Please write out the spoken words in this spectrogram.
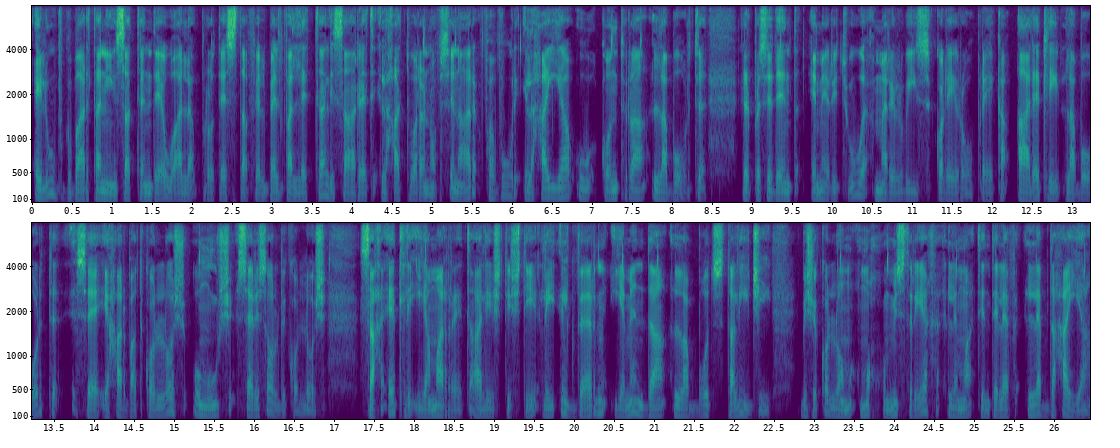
Eluf kbar ta' nies attendew għal protesta fil-Belt Valletta li saret il-Ħadd waranofsinhar favur il-ħajja u kontra l-abort. Il-President Emeritu Mary Louise Coleiro Preca qalet li l-abort se jħarbat kollox u mhux ser isolvi kollox. Saħqet li hija marret għaliex tixtieq li l-Gvern jemenda l-abbozz ta' liġi biex ikollhom moħħhom mistrieħ li ma tintilef l-ebda ħajja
